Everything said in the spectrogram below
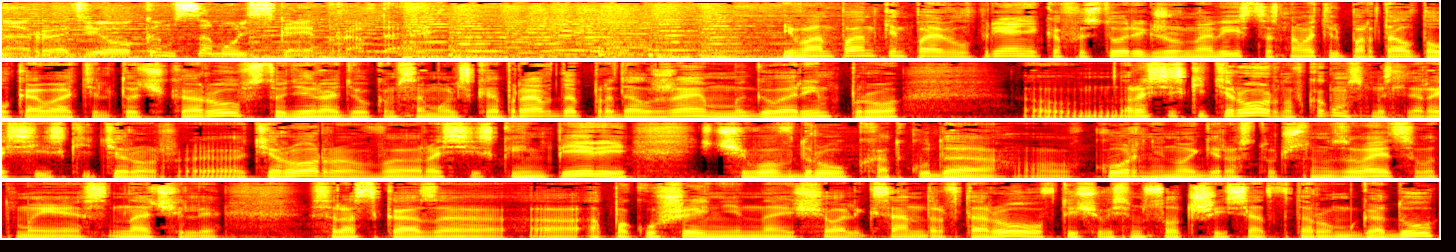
На радио «Комсомольская правда». Иван Панкин, Павел Пряников, историк, журналист, основатель портала толкователь.ру. В студии радио «Комсомольская правда». Продолжаем. Мы говорим про российский террор, ну в каком смысле российский террор? Э, террор в Российской империи, с чего вдруг, откуда э, корни, ноги растут, что называется. Вот мы начали с рассказа о покушении на еще Александра II в 1862 году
